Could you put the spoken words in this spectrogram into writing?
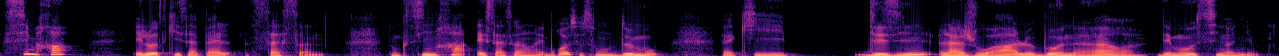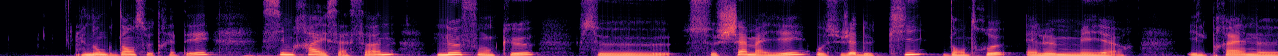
Simcha et l'autre qui s'appelle Sasson. Donc Simcha et Sasson en hébreu, ce sont deux mots euh, qui désignent la joie, le bonheur, des mots synonymes. Et donc dans ce traité, Simcha et Sasson ne font que se, chamailler au sujet de qui d'entre eux est le meilleur. Ils prennent euh,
